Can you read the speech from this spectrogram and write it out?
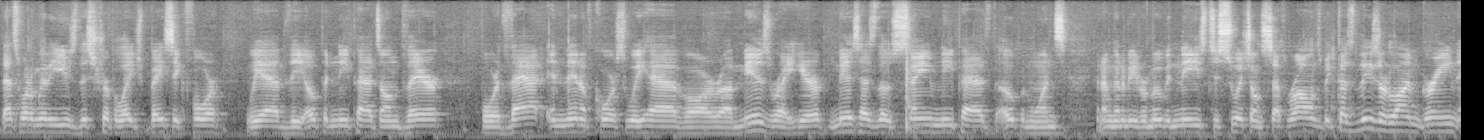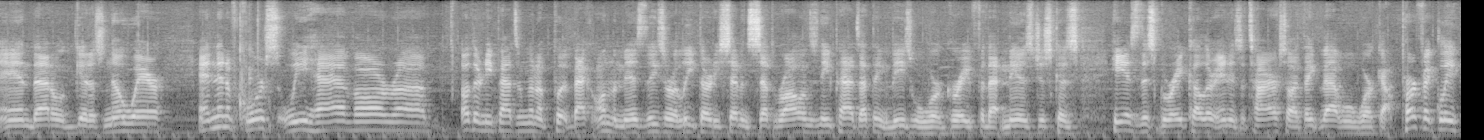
That's what I'm going to use this Triple H Basic for. We have the open knee pads on there for that. And then, of course, we have our uh, Miz right here. Miz has those same knee pads, the open ones, and I'm going to be removing these to switch on Seth Rollins because these are lime green, and that'll get us nowhere. And then, of course, we have our uh, other knee pads I'm going to put back on the Miz. These are Elite 37 Seth Rollins knee pads. I think these will work great for that Miz just because he has this gray color in his attire, so I think that will work out perfectly.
